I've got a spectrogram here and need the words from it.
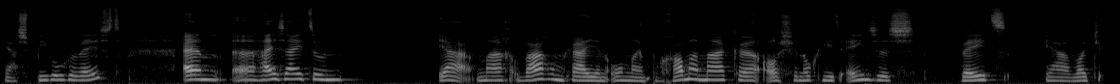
ja, spiegel geweest. En uh, hij zei toen, ja, maar waarom ga je een online programma maken als je nog niet eens eens weet ja, wat, je,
